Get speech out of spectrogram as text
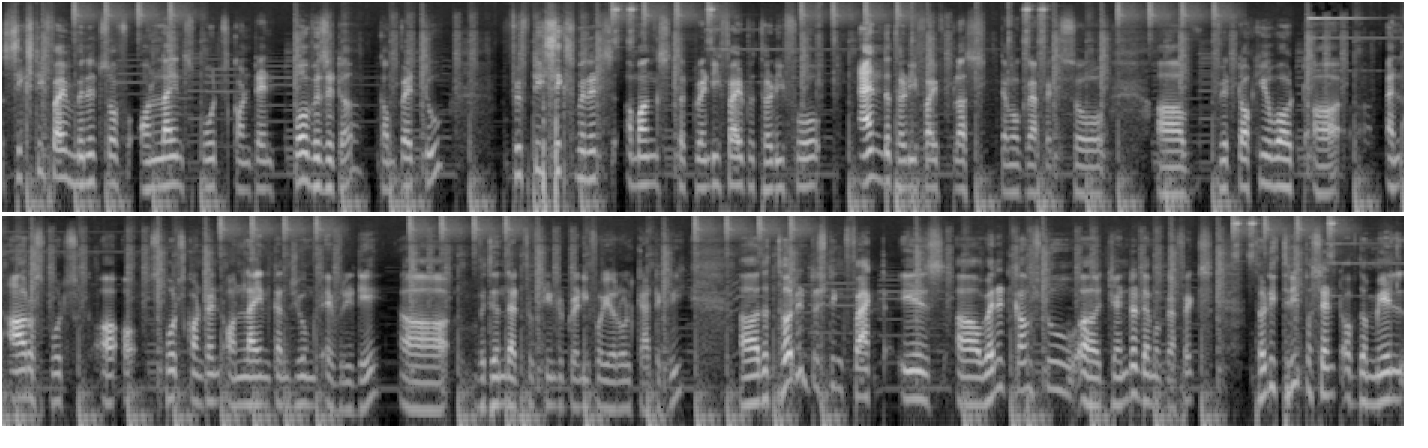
65 minutes of online sports content per visitor compared to 56 minutes amongst the 25 to 34 and the 35 plus demographics. So uh, we're talking about uh, an hour of sports uh, uh sports content online consumed every day uh, within that 15 to 24 year old category. Uh, the third interesting fact is when it comes to gender demographics, 33% of the male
